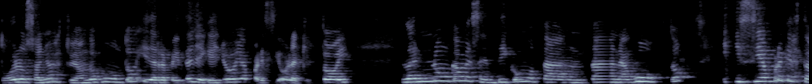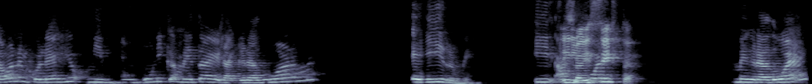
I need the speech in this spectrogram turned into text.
todos los años estudiando juntos y de repente llegué yo y apareció, hola, aquí estoy. Entonces nunca me sentí como tan, tan a gusto y siempre que estaba en el colegio mi única meta era graduarme e irme. Y, lo hiciste? Me gradué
